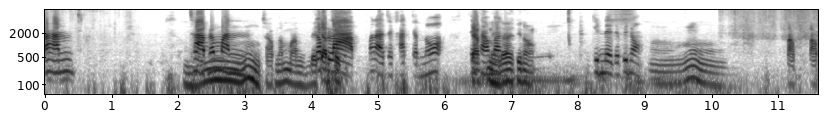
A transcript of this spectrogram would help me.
อาหารฉาบน้ำมันอืฉาบน้ำมันเดี๋ยวกับจันทร์สุกลาบ มันอาจจะคัดกันเนาะแต่จัดถามนี่ว่าเลยพี่น้อง กินได้จะพี่น้องอืมตับตับ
